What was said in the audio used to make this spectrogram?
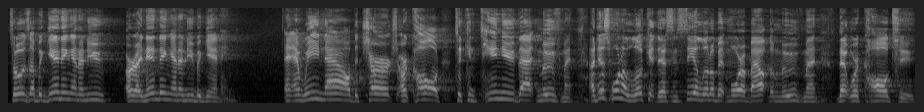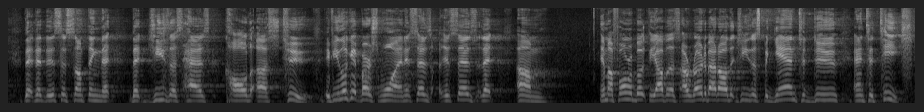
So it was a beginning and a new or an ending and a new beginning. And we now, the church, are called to continue that movement. I just want to look at this and see a little bit more about the movement that we're called to. That, that this is something that, that Jesus has called us to. If you look at verse one, it says, it says that um, in my former book, Theophilus, I wrote about all that Jesus began to do and to teach.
